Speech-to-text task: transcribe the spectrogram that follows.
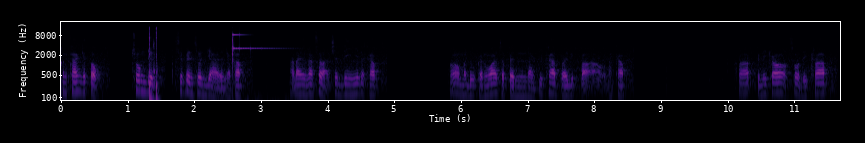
ค่อนข้างจะตกช่วงดึกจะเป็นส่วนใหญ่นะครับอะไรลักษณะเช่นนี้นะครับ ก็มาดูกันว่าจะเป็นดังที่คาดไว้หรือเปล่านะครับ ครับวันนี้ก็สวัสดีครับ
